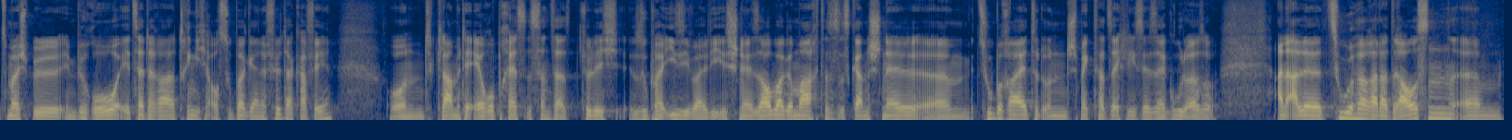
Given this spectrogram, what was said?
zum Beispiel im Büro etc. trinke ich auch super gerne Filterkaffee. Und klar, mit der Aeropress ist dann natürlich super easy, weil die ist schnell sauber gemacht, das ist ganz schnell ähm, zubereitet und schmeckt tatsächlich sehr, sehr gut. Also an alle Zuhörer da draußen, ähm,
